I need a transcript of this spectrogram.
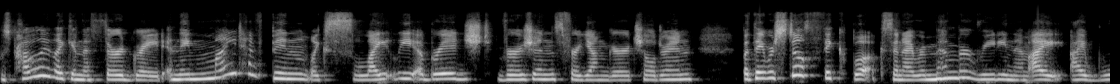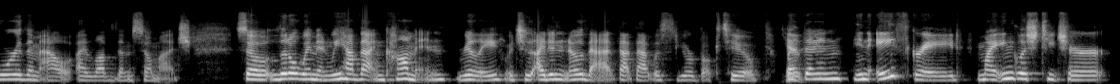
was probably like in the third grade, and they might have been like slightly abridged versions for younger children but they were still thick books and i remember reading them. I i wore them out. I loved them so much. So little women we have that in common really which is i didn't know that that that was your book too. Yep. but then in eighth grade my english teacher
